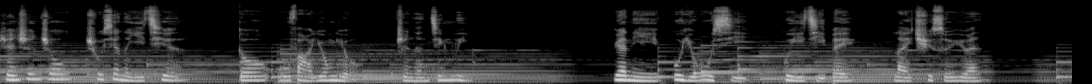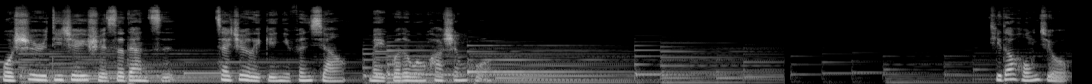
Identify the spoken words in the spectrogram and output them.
人生中出现的一切，都无法拥有，只能经历。愿你不以物喜，不以己悲，来去随缘。我是 DJ 水色淡子，在这里给你分享美国的文化生活。提到红酒，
